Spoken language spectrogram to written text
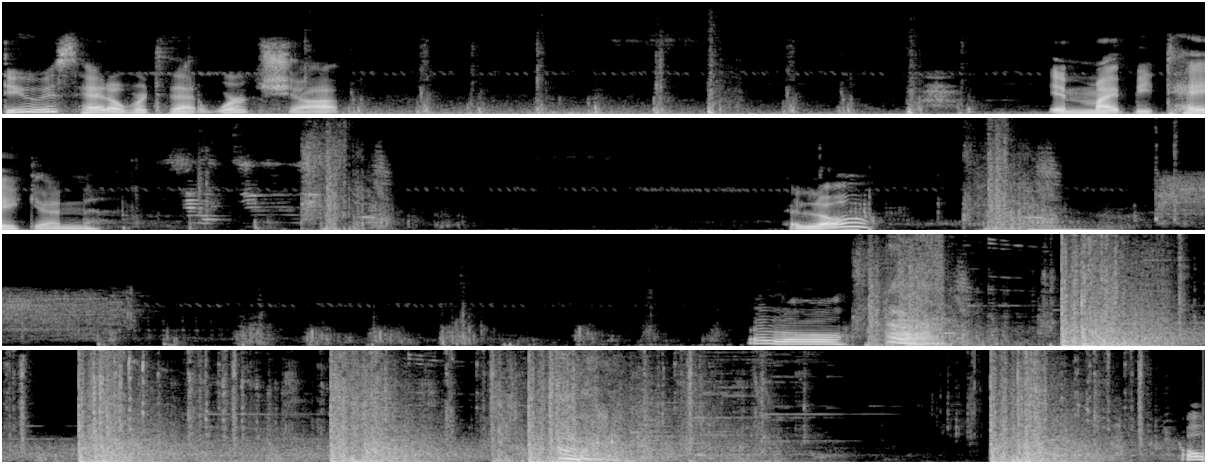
do is head over to that workshop. It might be taken. Hello? go. Oh,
